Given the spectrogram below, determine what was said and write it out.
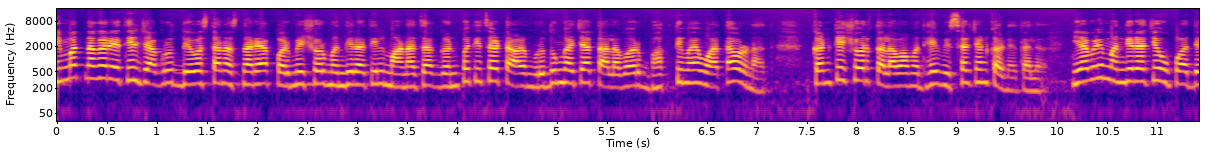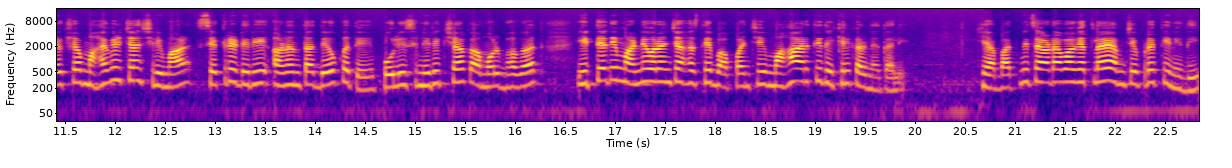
हिम्मतनगर येथील जागृत देवस्थान असणाऱ्या परमेश्वर मंदिरातील मानाचा गणपतीचा टाळ मृदुंगाच्या तालावर भक्तिमय वातावरणात कनकेश्वर तलावामध्ये विसर्जन करण्यात आलं. यावेळी मंदिराचे उपाध्यक्ष महावीरचंद श्रीमाळ सेक्रेटरी अनंता देवकते पोलीस निरीक्षक अमोल भगत इत्यादी मान्यवरांच्या हस्ते बापांची महाआरती देखील करण्यात आली. या बातमीचा आढावा घेतलाय आमचे प्रतिनिधी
